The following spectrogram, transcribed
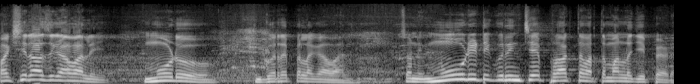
పక్షిరాజు కావాలి. మూడు గొర్రెపిల్ల కావాలి. చూడండి మూడిటి గురించే ప్రాక్త వర్తమానంలో చెప్పాడు.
